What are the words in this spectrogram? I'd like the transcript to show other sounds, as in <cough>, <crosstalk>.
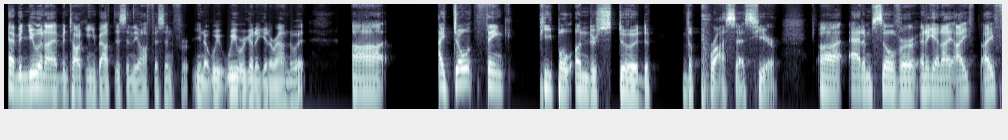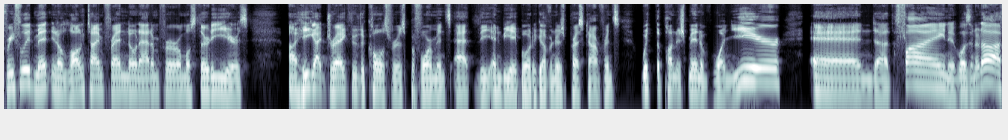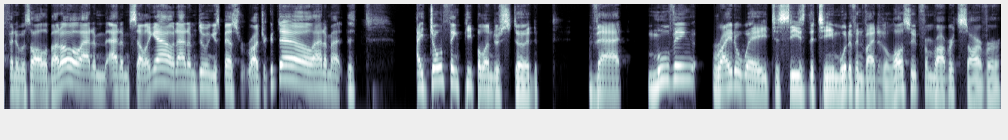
Eben, you and I have been talking about this in the office, and for you know, we we were going to get around to it. Uh, I don't think people understood the process here. Uh, Adam Silver, and again, I, I I briefly admit, you know, longtime friend, known Adam for almost thirty years. Uh, he got dragged through the coals for his performance at the NBA Board of Governors press conference with the punishment of one year and uh, the fine. It wasn't enough, and it was all about oh, Adam, Adam selling out, Adam doing his best, Roger Goodell, Adam. I don't think people understood that moving right away to seize the team would have invited a lawsuit from Robert Sarver.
